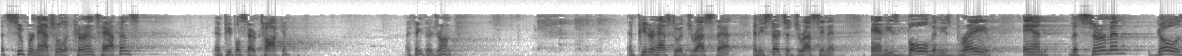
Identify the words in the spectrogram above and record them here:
A supernatural occurrence happens, and people start talking. I think they're drunk. And Peter has to address that. And he starts addressing it. And he's bold and he's brave. And the sermon goes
